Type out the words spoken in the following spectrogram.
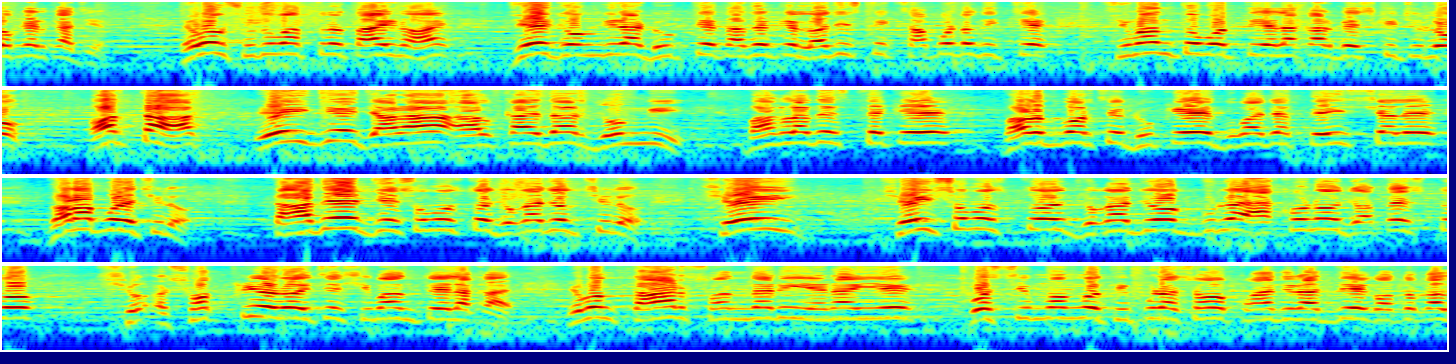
লোকের কাছে। এবং শুধুমাত্র তাই নয়, যে জঙ্গিরা ঢুকছে তাদেরকে লজিস্টিক সাপোর্টও দিচ্ছে সীমান্তবর্তী এলাকার বেশ কিছু লোক। অর্থাৎ এই যে যারা আল কায়দার জঙ্গি বাংলাদেশ থেকে ভারতবর্ষে ঢুকে দু হাজার তেইশ সালে ধরা পড়েছিল, তাদের যে সমস্ত যোগাযোগ ছিল, সেই সেই সমস্ত যোগাযোগগুলো এখনও যথেষ্ট সক্রিয় রয়েছে সীমান্ত এলাকায় এবং তার সন্ধানী এনআইএ পশ্চিমবঙ্গ ত্রিপুরা সহ পাঁচ রাজ্যে গতকাল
